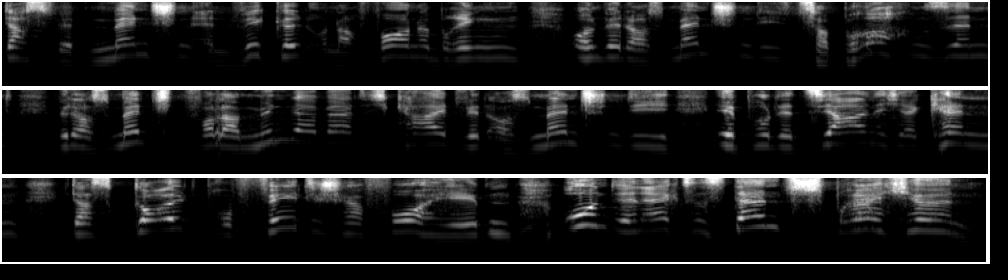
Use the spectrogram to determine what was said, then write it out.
das wird Menschen entwickeln und nach vorne bringen und wird aus Menschen, die zerbrochen sind, wird aus Menschen voller Minderwertigkeit, wird aus Menschen, die ihr Potenzial nicht erkennen, das Gold prophetisch hervorheben und in Existenz sprechen.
